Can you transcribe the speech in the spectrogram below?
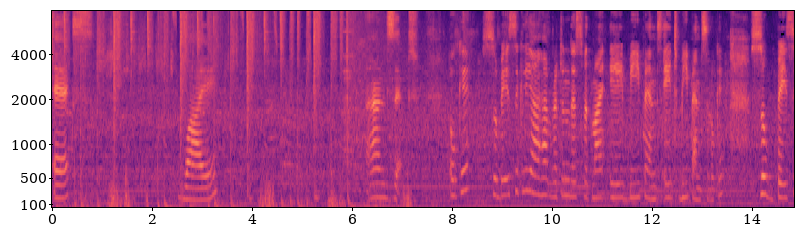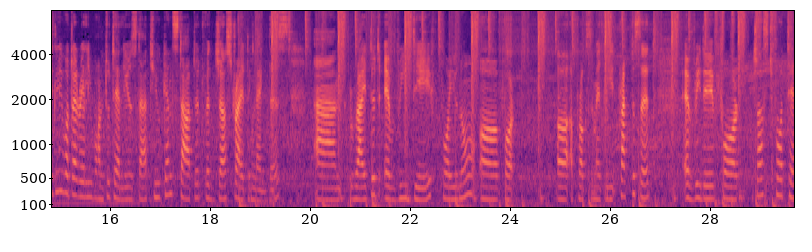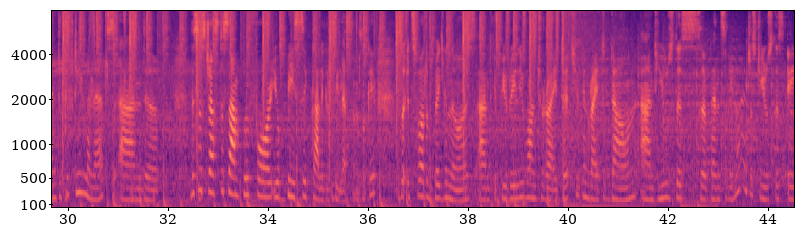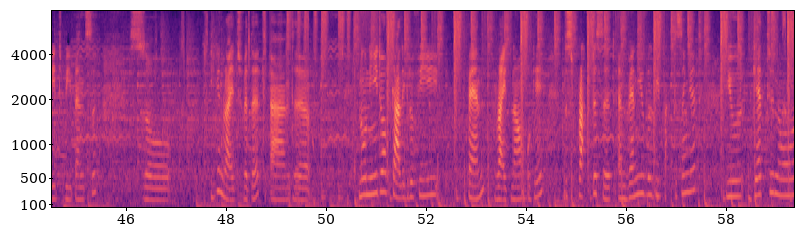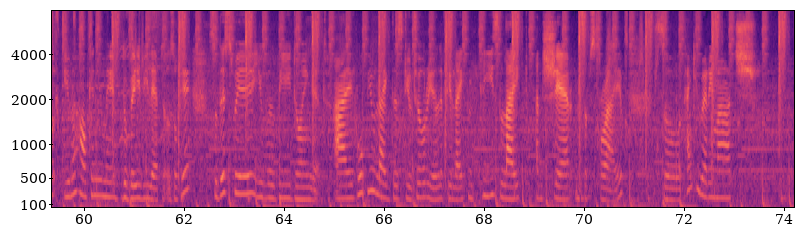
X Y and Z. Okay so basically I have written this with my A B pens 8B pencil okay? So basically what I really want to tell you is that you can start it with just writing like this and write it every day for you know uh, for uh, approximately practice it every day for just for 10 to 15 minutes and uh, this is just a sample for your basic calligraphy lessons okay so it's for the beginners and if you really want to write it you can write it down and use this uh, pencil you know I just use this 8b pencil. So you can write with it and uh, no need of calligraphy pen right now okay? Just practice it and when you will be practicing it you get to know you know how can you make the wavy letters okay? So this way you will be doing it. I hope you like this tutorial. If you like please like and share and subscribe. So thank you very much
